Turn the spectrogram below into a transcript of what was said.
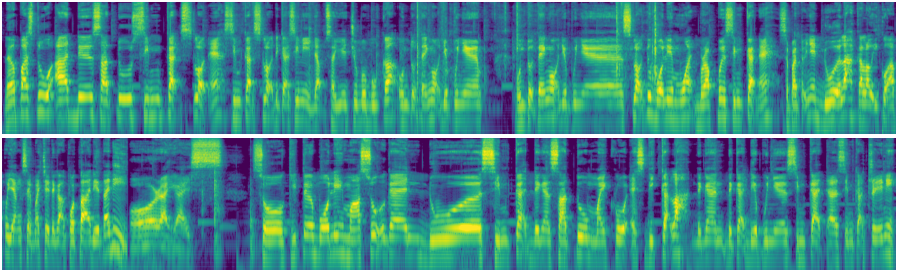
Lepas tu ada satu SIM card slot eh, SIM card slot dekat sini. Jap saya cuba buka untuk tengok dia punya untuk tengok dia punya slot tu boleh muat berapa SIM card eh. Sepatutnya dua lah kalau ikut apa yang saya baca dekat kotak dia tadi. Alright guys. So kita boleh masukkan dua SIM card dengan satu micro SD card lah dengan dekat dia punya SIM card uh, SIM card tray ni.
